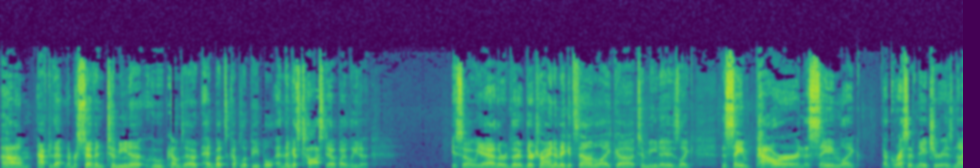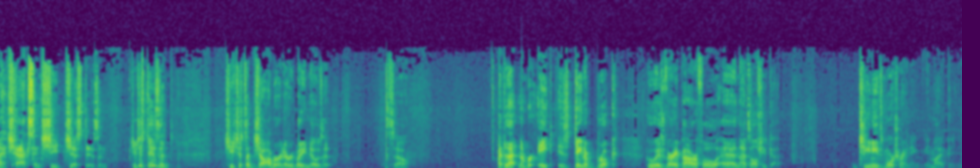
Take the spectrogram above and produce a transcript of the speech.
Um, after that, number seven, Tamina, who comes out, headbutts a couple of people, and then gets tossed out by Lita. So yeah, they're they're, they're trying to make it sound like uh, Tamina is like the same power and the same like aggressive nature as Nia and she just isn't. She just isn't. She's just a jobber, and everybody knows it. So, after that, number eight is Dana Brooke, who is very powerful, and that's all she's got. She needs more training, in my opinion.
